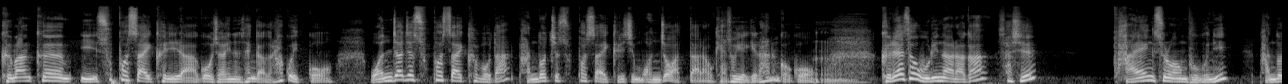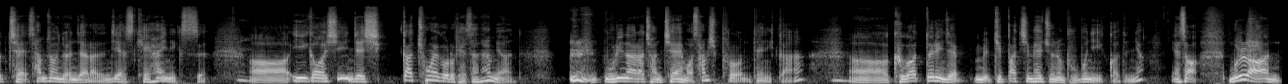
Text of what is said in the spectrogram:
그만큼 이 슈퍼 사이클이라고 저희는 생각을 하고 있고 원자재 슈퍼 사이클보다 반도체 슈퍼 사이클이 지금 먼저 왔다라고 계속 얘기를 하는 거고 그래서 우리나라가 사실 다행스러운 부분이 반도체 삼성전자라든지 SK 하이닉스 어 이것이 이제 시 가총액으로 계산하면 우리나라 전체의 뭐 30%는 되니까 어 그것들이 이제 뒷받침해 주는 부분이 있거든요. 그래서 물론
